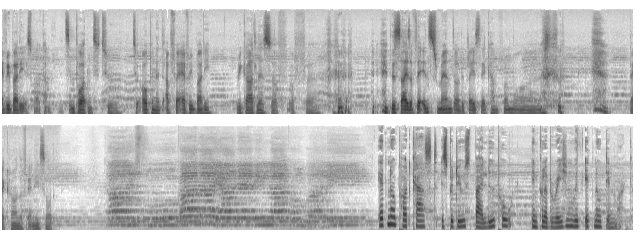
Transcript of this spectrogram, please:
Everybody is welcome. It's important to, to open it up for everybody regardless of, of uh, the size of the instrument or the place they come from or background of any sort. Ethno Podcast is produced by Lydpol in collaboration with Ethno Denmark.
